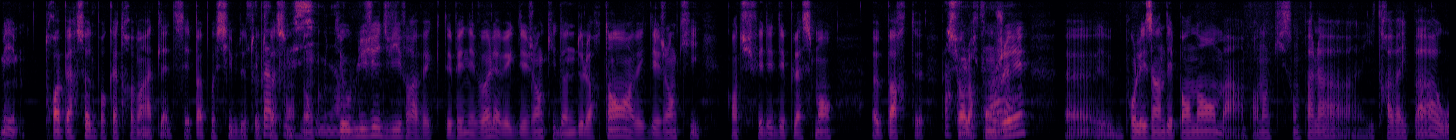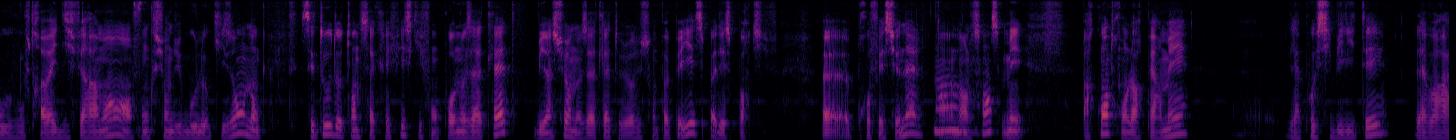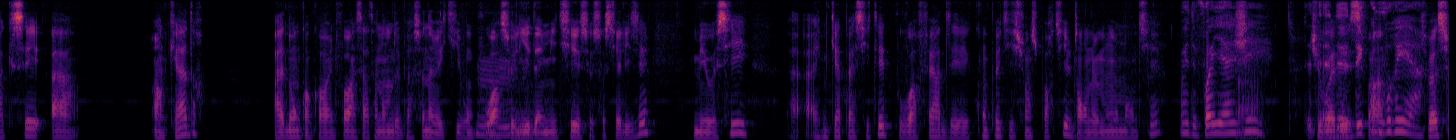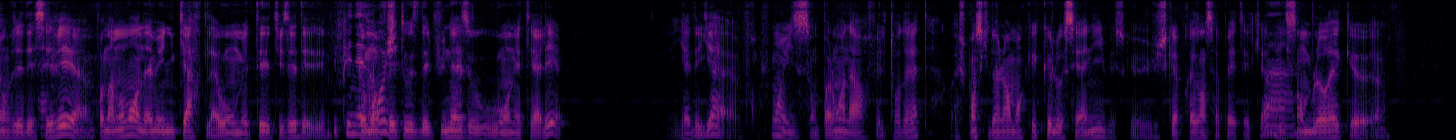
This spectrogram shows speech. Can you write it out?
mais trois personnes pour 80 athlètes, c'est pas possible de toute façon. possible, Donc tu es obligé de vivre avec des bénévoles, avec des gens qui donnent de leur temps, avec des gens qui, quand tu fais des déplacements, euh, partent sur leur congé. Pour les indépendants, bah, pendant qu'ils sont pas là, ils travaillent pas ou, ou travaillent différemment en fonction du boulot qu'ils ont. Donc c'est tout autant de sacrifices qu'ils font pour nos athlètes. Bien sûr, nos athlètes aujourd'hui sont pas payés, c'est pas des sportifs euh, professionnels dans, Non. dans le sens, mais par contre, on leur permet euh, la possibilité d'avoir accès à un cadre, à donc encore une fois un certain nombre de personnes avec qui ils vont pouvoir se Mhm. lier d'amitié et se socialiser, mais aussi à une capacité de pouvoir faire des compétitions sportives dans le monde entier. Oui, de voyager, de, Tu de- vois de des- découvrir. Tu vois, si on faisait des CV, euh, pendant un moment, on avait une carte là où on mettait, tu sais, des, puis une comme on fait tous des punaises où, où on était allé. Il y a des gars, euh, franchement, ils sont pas loin d'avoir fait le tour de la Terre. quoi. Je pense qu'il doit leur manquer que l'Océanie, parce que jusqu'à présent, ça n'a pas été le cas. Il semblerait que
